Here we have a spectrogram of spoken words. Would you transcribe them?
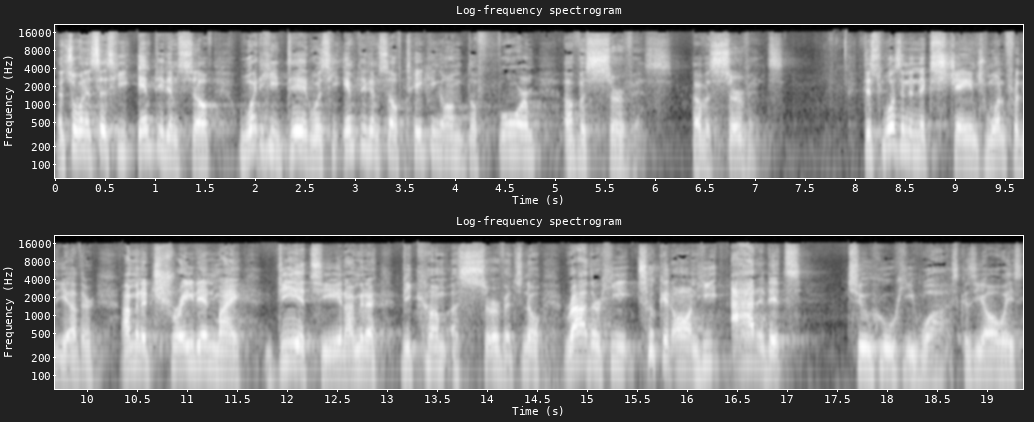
And so when it says he emptied himself, what he did was he emptied himself taking on the form of a service, of a servant. This wasn't an exchange one for the other. I'm going to trade in my deity and I'm going to become a servant. No, rather he took it on. He added it to who he was because he always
